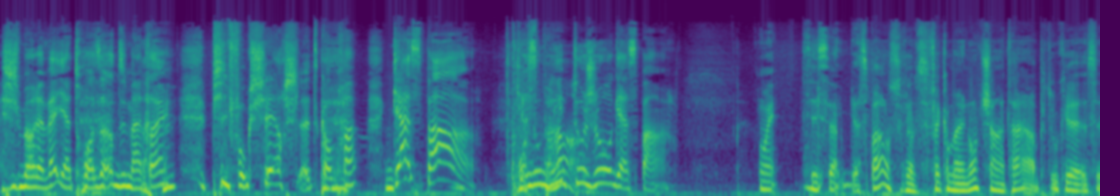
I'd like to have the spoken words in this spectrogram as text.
Je me réveille à 3 heures du matin, puis il faut que je cherche, là, tu comprends? Gaspard! On oublie toujours Gaspard. Oui, c'est ça. Gaspard, ça fait comme un autre chanteur, plutôt que ça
